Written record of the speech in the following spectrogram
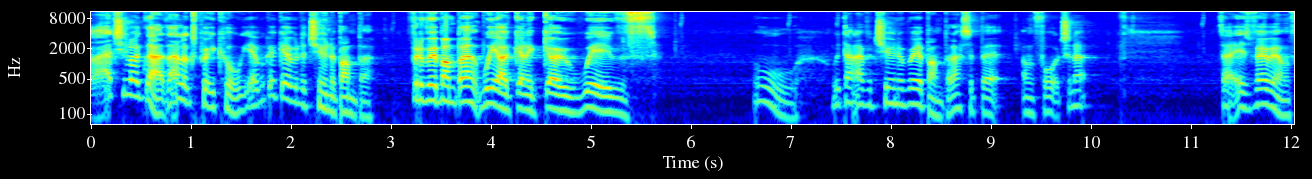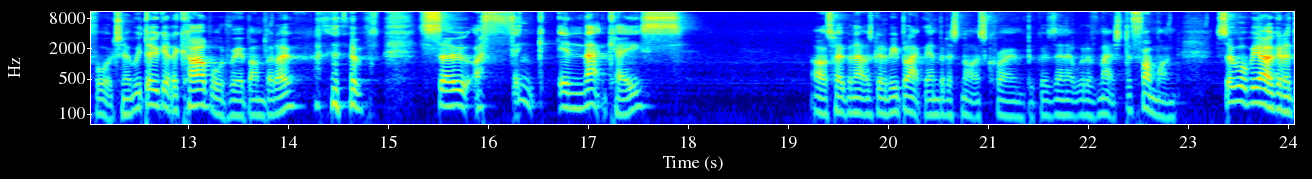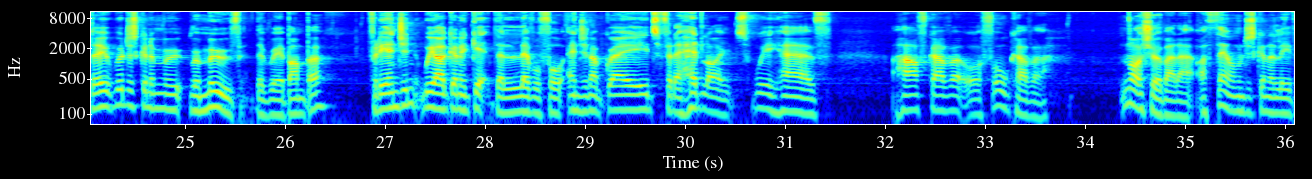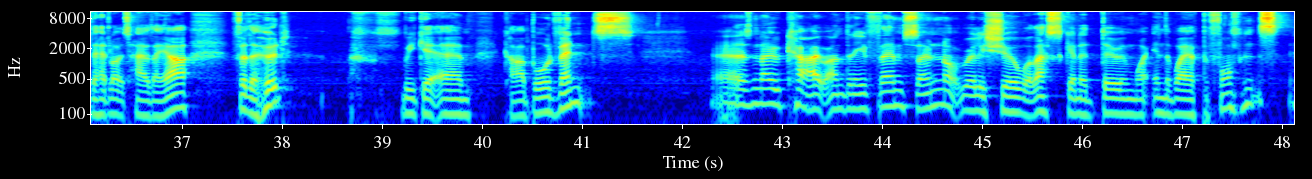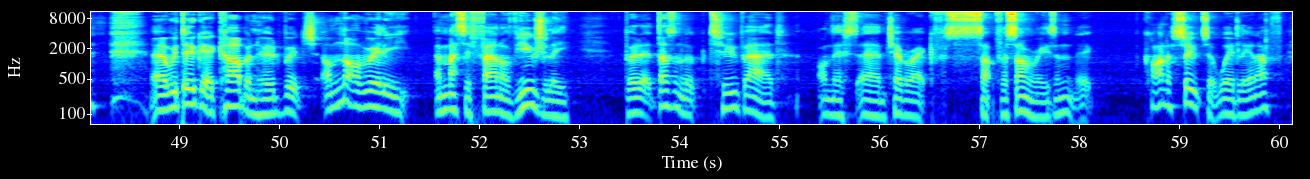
I actually like that. That looks pretty cool. Yeah, we're going to go with the tuner bumper. For the rear bumper, we are going to go with. Ooh, we don't have a tuner rear bumper. That's a bit unfortunate. That is very unfortunate. We do get a cardboard rear bumper though. so I think in that case, I was hoping that was going to be black then, but it's not as chrome because then it would have matched the front one. So what we are going to do, we're just going to remove the rear bumper. For the engine, we are going to get the level 4 engine upgrades. For the headlights, we have a half cover or a full cover. Not sure about that. I think I'm just going to leave the headlights how they are. For the hood, we get um, cardboard vents. Uh, there's no cutout underneath them, so not really sure what that's going to do in, in the way of performance. uh, we do get a carbon hood, which I'm not really a massive fan of usually, but it doesn't look too bad on this um, Cheburek for, for some reason. It kind of suits it, weirdly enough.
